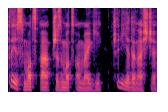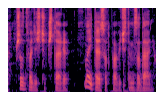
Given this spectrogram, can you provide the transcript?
to jest moc A przez moc omegi, czyli 11 przez 24. No i to jest odpowiedź w tym zadaniu.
